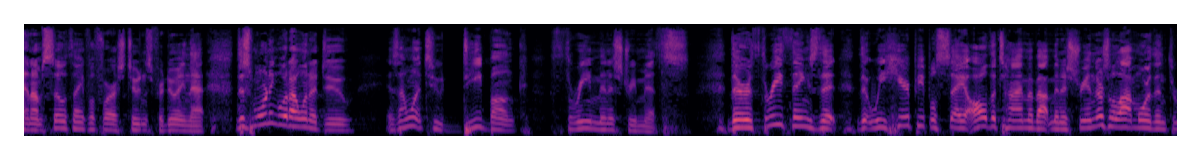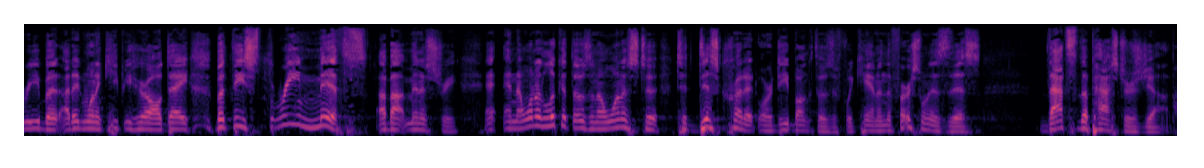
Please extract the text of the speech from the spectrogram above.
And I'm so thankful for our students for doing that. This morning, what I want to do is I want to debunk three ministry myths. There are three things that, that we hear people say all the time about ministry, and there's a lot more than three, but I didn't want to keep you here all day. But these three myths about ministry, and, and I want to look at those and I want us to, to discredit or debunk those if we can. And the first one is this that's the pastor's job.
